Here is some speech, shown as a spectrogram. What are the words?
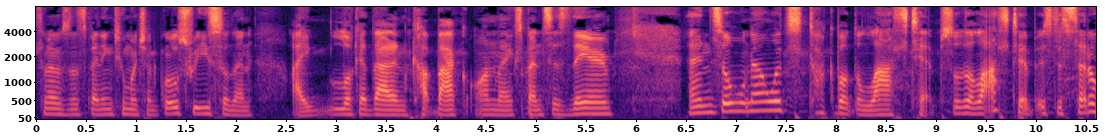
sometimes I'm spending too much on groceries, so then I look at that and cut back on my expenses there. And so now let's talk about the last tip. So the last tip is to set a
